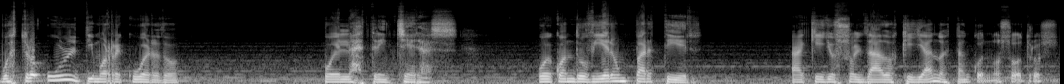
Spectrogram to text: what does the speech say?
Vuestro último recuerdo fue en las trincheras, fue cuando vieron partir a aquellos soldados que ya no están con nosotros.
